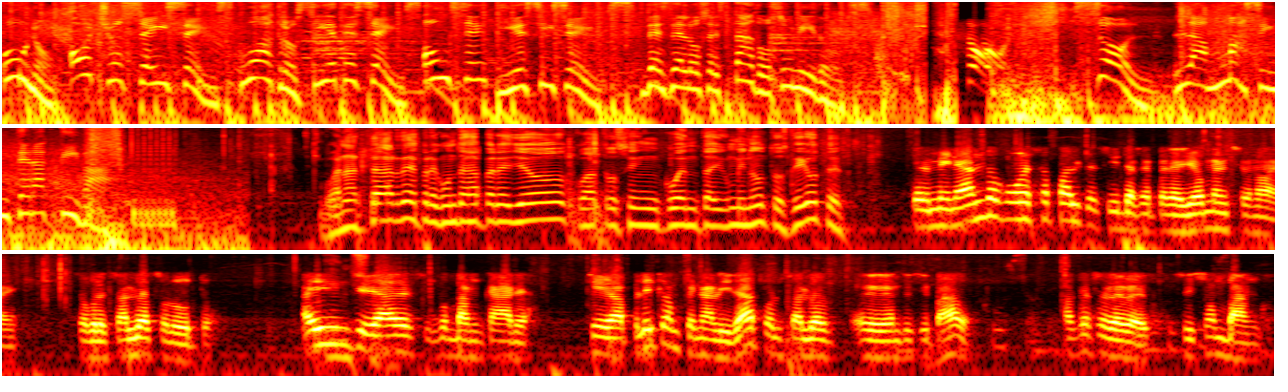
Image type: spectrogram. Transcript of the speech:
1-866-476-1116 desde los Estados Unidos Sol, Sol, la más interactiva Buenas tardes, preguntas a Pereyó, 4.51 minutos. Diga usted. Terminando con esa partecita que Pereyó mencionó ahí, sobre el saldo absoluto. Hay entidades bancarias que aplican penalidad por saldo eh, anticipado. ¿A qué se debe eso? Si son bancos.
